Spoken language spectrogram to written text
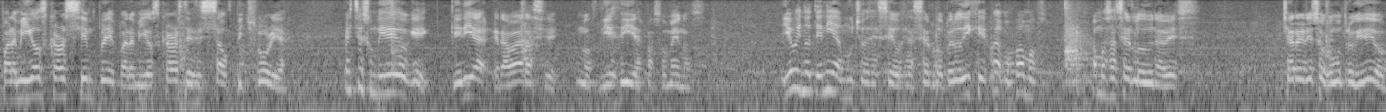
para Miguel Cars, siempre para Miguel Cars desde South Beach, Florida. Este es un video que quería grabar hace unos 10 días más o menos. Y hoy no tenía muchos deseos de hacerlo, pero dije, vamos, vamos, vamos a hacerlo de una vez. Ya regreso con otro video.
